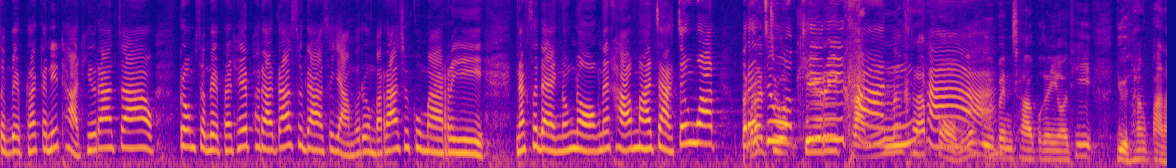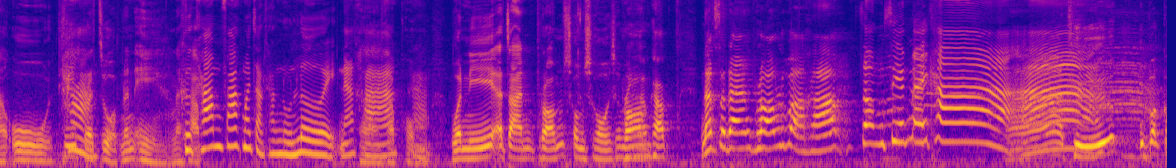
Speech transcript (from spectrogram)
สมเด็จพระนิธิถาธิราชเจ้ากรมสมเด็จพระเทพรัตนราชสุดาสยามบรมราชกุมารี นักแสดงน้องๆนะคะ มาจากจังหวัดประจวบคีรีขันธ์นะครับค่ะผมก็คือเป็นชาวปาเกยอที่อยู่ทางป่าละอูที่ค่ะ ประจวบนั่นเองนะคือครับข้ามฟากมาจากทางนู้นเลยนะคะครับผมค่ะวันนี้อาจารย์พร้อมชมโชว์ใช่ไหมพร้อมครับ นักแสดงพร้อมหรือเปล่าครับส่งเสียงหน่ยค่ะถืออุปก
